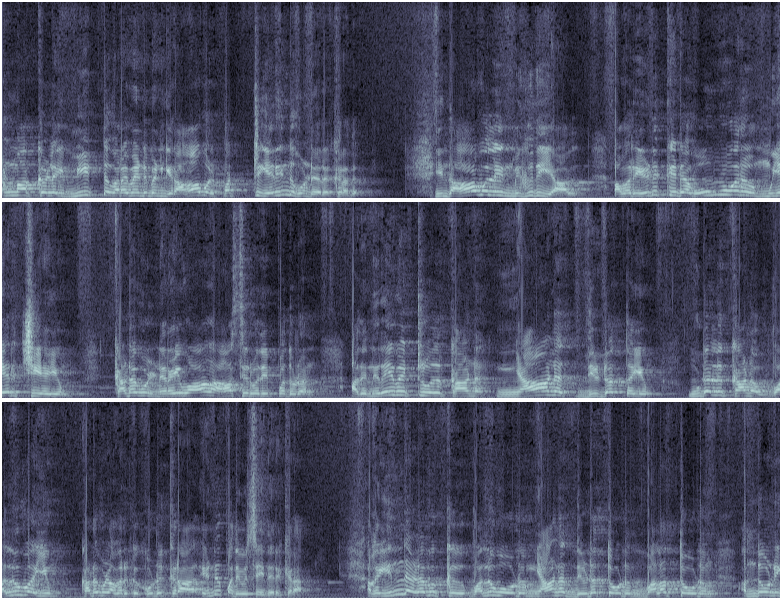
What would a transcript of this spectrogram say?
ஆன்மாக்களை மீட்டு வர வேண்டும் என்கிற ஆவல் பற்றி எரிந்து கொண்டு இருக்கிறது இந்த ஆவலின் மிகுதியால் அவர் எடுக்கிற ஒவ்வொரு முயற்சியையும் கடவுள் நிறைவாக ஆசிர்வதிப்பதுடன் அதை நிறைவேற்றுவதற்கான ஞான திடத்தையும் உடலுக்கான வலுவையும் கடவுள் அவருக்கு கொடுக்கிறார் என்று பதிவு செய்திருக்கிறார். ஆக இந்த அளவுக்கு வலுவோடும் ஞான திடத்தோடும் பலத்தோடும் அந்தோணி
